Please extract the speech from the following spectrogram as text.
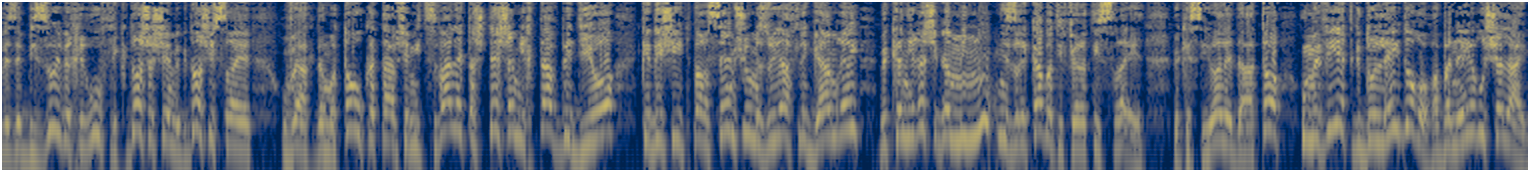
וזה ביזוי וחירוף לקדוש השם וקדוש ישראל, ובהקדמתו הוא כתב שמצווה לטשטש המכתב בדיו, כדי שיתפרסם שהוא מזויף לגמרי, וכנראה שגם מינות נזרקה בתפארת ישראל. וכסיוע לדעתו, הוא מביא את גדולי דורו, רבני ירושלים,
